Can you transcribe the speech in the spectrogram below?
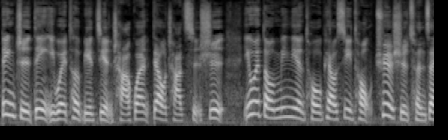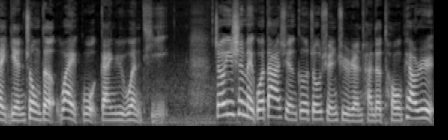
并指定一位特别检察官调查此事，因为 Dominion 投票系统确实存在严重的外国干预问题。”周一是美国大选各州选举人团的投票日，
